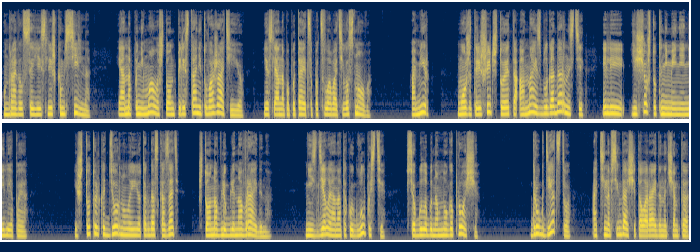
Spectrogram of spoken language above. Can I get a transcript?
Он нравился ей слишком сильно, и она понимала, что он перестанет уважать ее, если она попытается поцеловать его снова. Амир — может решить, что это она из благодарности или еще что-то не менее нелепое. И что только дернуло ее тогда сказать, что она влюблена в Райдена. Не сделая она такой глупости, все было бы намного проще. Друг детства, а Тина всегда считала Райдена чем-то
